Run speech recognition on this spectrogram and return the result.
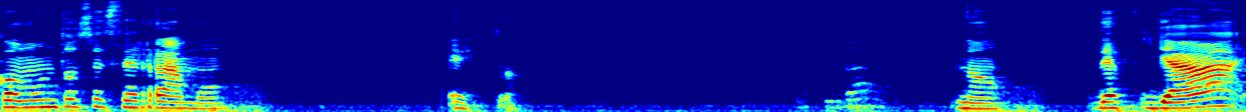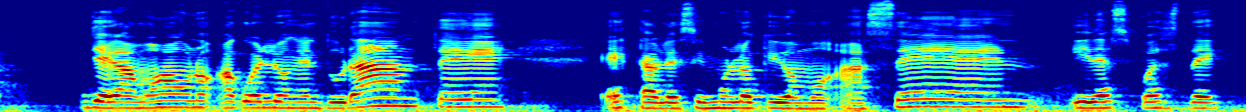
cómo entonces cerramos esto? Durante? No. ya llegamos a unos acuerdos en el durante, establecimos lo que íbamos a hacer y después de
